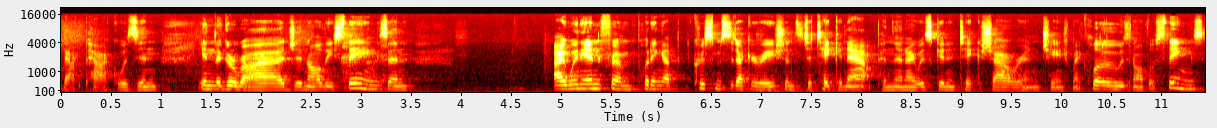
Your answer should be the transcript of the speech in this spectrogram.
backpack was in in the garage and all these things, and I went in from putting up Christmas decorations to take a nap, and then I was going to take a shower and change my clothes and all those things.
